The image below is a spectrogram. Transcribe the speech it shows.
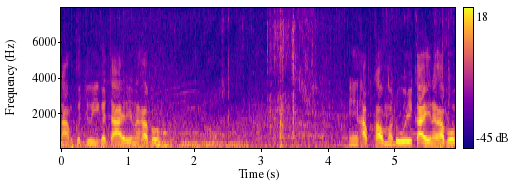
น้ำกระจุยกระจายเลยนะครับผมนี่ครับเข้ามาดูใกล้ๆนะครับผม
